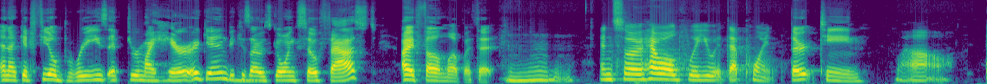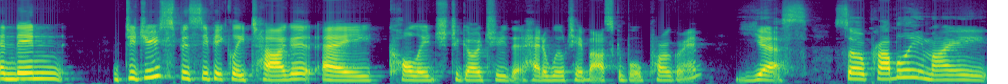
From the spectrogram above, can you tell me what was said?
and I could feel breeze it through my hair again because I was going so fast, I fell in love with it. Mhm. And so, how old were you at that point? 13. Wow. And then, did you specifically target a college to go to that had a wheelchair basketball program? Yes. So probably my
